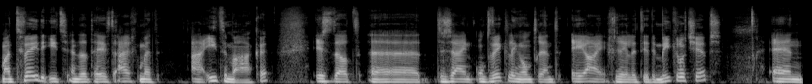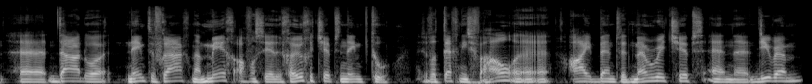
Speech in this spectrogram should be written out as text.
Maar een tweede iets, en dat heeft eigenlijk met AI te maken, is dat uh, er zijn ontwikkelingen omtrent AI-gerelateerde microchips. En uh, daardoor neemt de vraag naar meer geavanceerde geheugenchips neemt toe. Het is een wat technisch verhaal. Uh, high bandwidth memory chips en DRAM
